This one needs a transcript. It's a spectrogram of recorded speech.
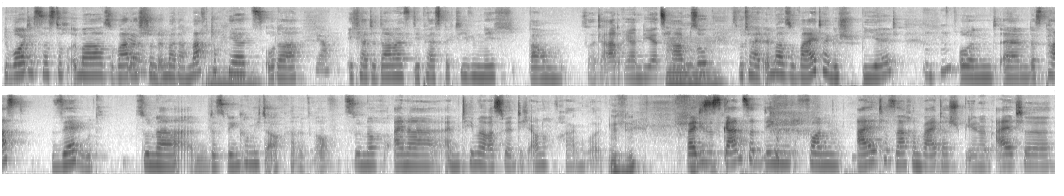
du wolltest das doch immer, so war das Ja. schon immer, dann mach doch Mhm. jetzt. Oder Ja. ich hatte damals die Perspektiven nicht, warum sollte Adrian die jetzt haben? Mhm. So, es wird halt immer so weitergespielt. Mhm. Und ähm, das passt sehr gut zu einer, deswegen komme ich da auch gerade drauf, zu noch einer, einem Thema, was wir dich auch noch fragen wollten. Mhm. Weil dieses ganze Ding von alte Sachen weiterspielen und alte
